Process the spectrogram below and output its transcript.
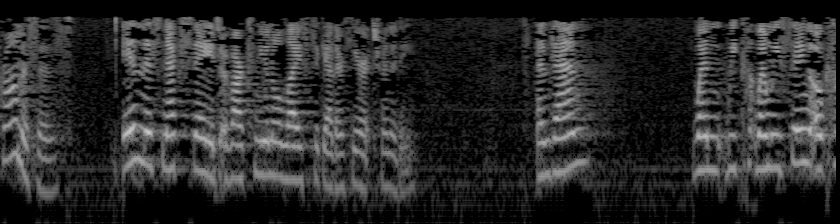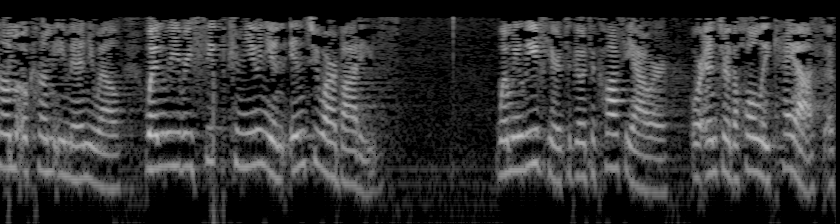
promises in this next stage of our communal life together here at Trinity. And then, when we, when we sing, O come, O come, Emmanuel, when we receive communion into our bodies, when we leave here to go to coffee hour or enter the holy chaos of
